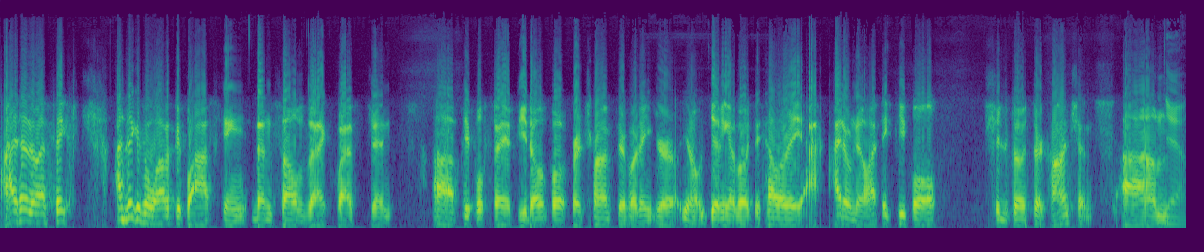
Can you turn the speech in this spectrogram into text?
I don't know. I think I think it's a lot of people asking themselves that question. Uh, people say if you don't vote for Trump, you're voting, you're you know giving a vote to Hillary. I, I don't know. I think people should vote their conscience. Um, Yeah.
